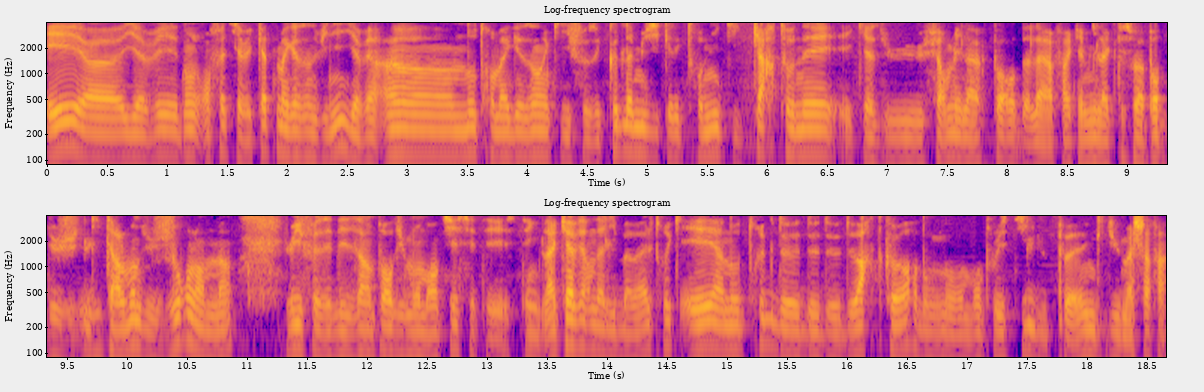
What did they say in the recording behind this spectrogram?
Et euh, il y avait, donc, en fait, il y avait quatre magasins de vinyle. Il y avait un autre magasin qui faisait que de la musique électronique, qui cartonnait et qui a dû fermer la porte, la, enfin, qui a mis la clé sur la porte du, littéralement du jour au lendemain. Lui, il faisait des imports du monde entier. C'était, c'était la caverne d'Alibaba, le truc, et un autre truc de, de, de, de hardcore, donc dans, dans tous les styles du punk, du machin, enfin,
